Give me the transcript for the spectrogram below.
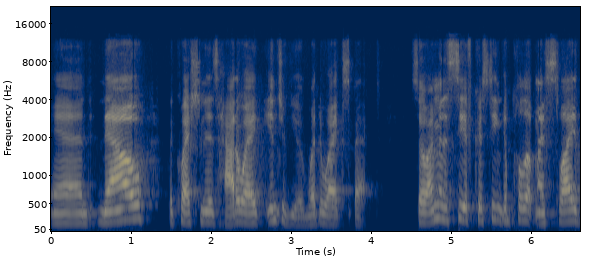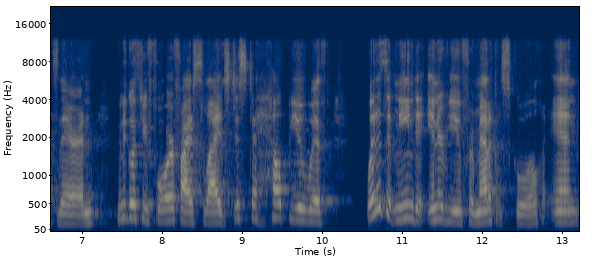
And now the question is, how do I interview and what do I expect? So I'm gonna see if Christine can pull up my slides there. And I'm going to go through four or five slides just to help you with what does it mean to interview for medical school? And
